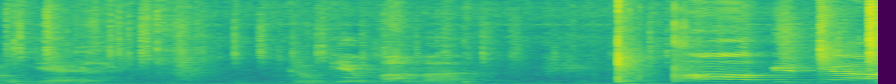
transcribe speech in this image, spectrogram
Go get her. Go get mama. Oh, good job!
